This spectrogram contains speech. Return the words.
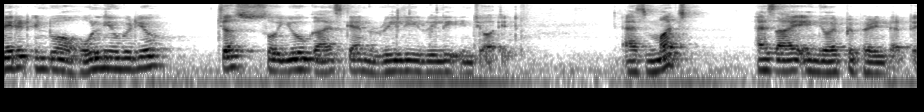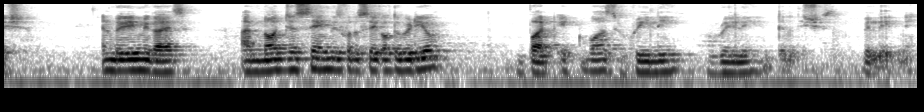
it in to a whole new video just so you guys can really really enjoy it. As much as I enjoyed preparing that dish. And believe me guys I'm not just saying this for the sake of the video but it was really really delicious believe me.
